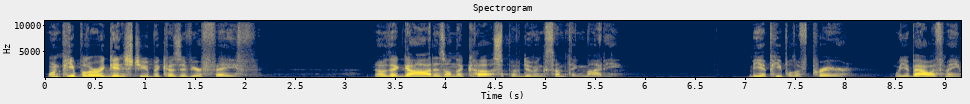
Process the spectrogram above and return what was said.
when people are against you because of your faith. Know that God is on the cusp of doing something mighty. Be a people of prayer. Will you bow with me?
